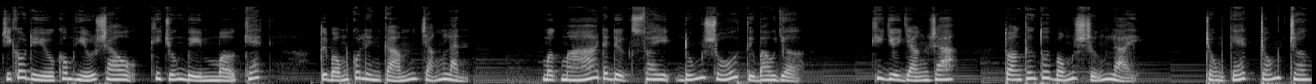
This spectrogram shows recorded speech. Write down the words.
Chỉ có điều không hiểu sao Khi chuẩn bị mở két, Tôi bỗng có linh cảm chẳng lành. Mật mã đã được xoay đúng số từ bao giờ. Khi vừa dặn ra, Toàn thân tôi bỗng sững lại. Trong két trống trơn,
